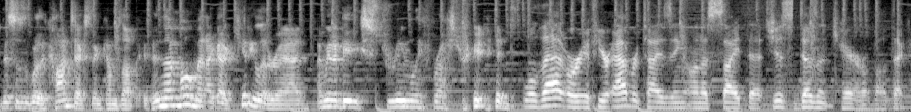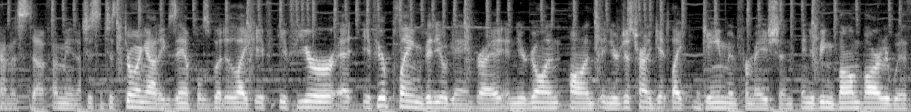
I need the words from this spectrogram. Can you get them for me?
this is where the context thing comes up. If in that moment I got a kitty litter ad, I'm going to be extremely frustrated. Well, that or if you're advertising on a site that just doesn't care about that kind of stuff. I mean, just just throwing out examples, but like if, if you're if you're playing video games, right, and you're going on and you're just trying to get like game information and you're being bombarded with,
